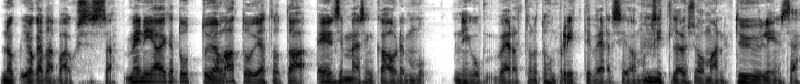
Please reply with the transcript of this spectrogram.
No joka tapauksessa. Meni aika tuttuja latuja tota, ensimmäisen kauden niin kuin verrattuna tuohon brittiversioon, mutta mm. sitten löysi oman tyylinsä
